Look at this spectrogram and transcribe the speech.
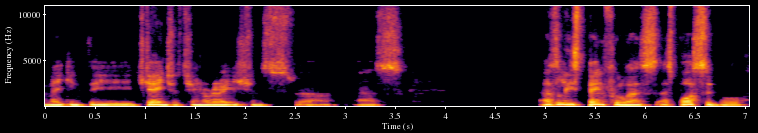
making the change of generations uh, as as least painful as as possible.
